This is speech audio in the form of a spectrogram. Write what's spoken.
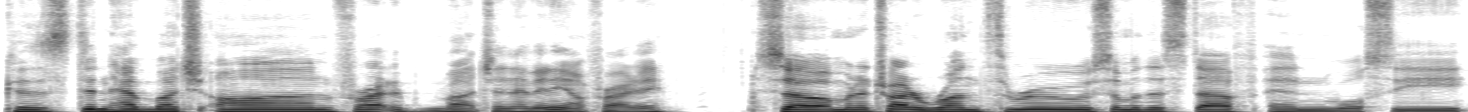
because didn't have much on Friday. Much, didn't have any on Friday. So I'm going to try to run through some of this stuff and we'll see.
